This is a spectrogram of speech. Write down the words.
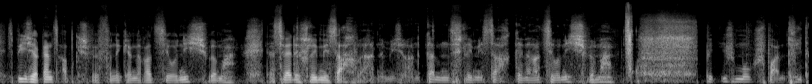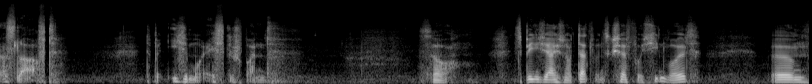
jetzt bin ich ja ganz abgeschwifft von der Generation Nichtschwimmer. Das wäre eine schlimme Sache, wäre nämlich eine ganz schlimme Sache. Generation Nichtschwimmer. Bin ich immer gespannt, wie das läuft. Da bin ich immer echt gespannt. So, jetzt bin ich eigentlich noch das ins Geschäft, wo ich hin wollte. Ähm,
